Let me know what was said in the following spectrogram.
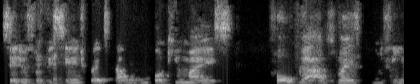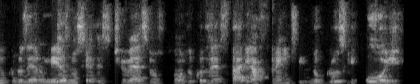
seria o suficiente para estar um, um pouquinho mais folgados, mas, enfim, o Cruzeiro, mesmo se eles tivessem os pontos, o Cruzeiro estaria à frente do Brusque hoje.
